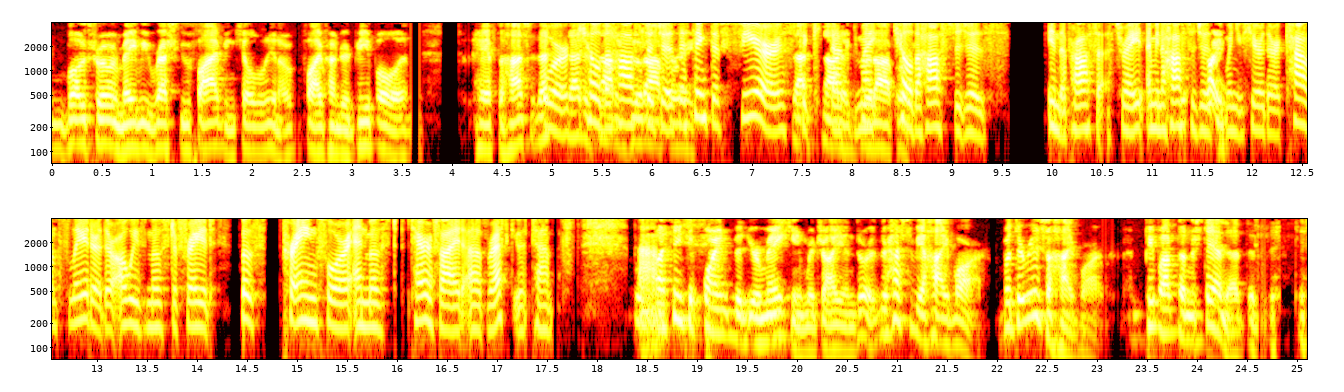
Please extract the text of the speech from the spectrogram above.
blow through, and maybe rescue five and kill you know five hundred people and half the hostages, or that kill the hostages. I think the fear is to, that might operation. kill the hostages in the process, right? I mean, hostages, right. when you hear their accounts later, they're always most afraid, both praying for and most terrified of rescue attempts. Well, um, I think the point that you're making, which I endure, there has to be a high bar, but there is a high bar. People have to understand that, that yeah.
